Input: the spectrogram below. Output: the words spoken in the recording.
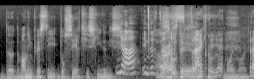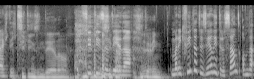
de, de man in kwestie doseert geschiedenis. Ja, inderdaad. Prachtig, Prachtig, ook nog. hè? Mooi, mooi. Prachtig. Het zit in zijn DNA. Het zit in zijn DNA. Zit erin. Maar ik vind dat dus heel interessant, omdat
